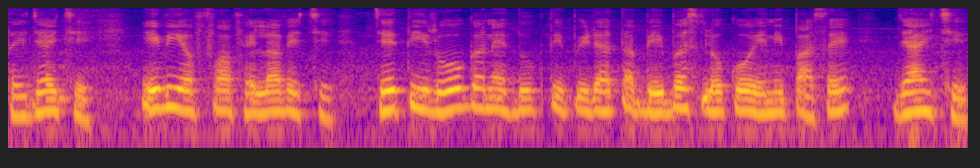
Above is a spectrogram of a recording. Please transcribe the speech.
થઈ જાય છે, એવી અફવા ફેલાવે છે, જેથી રોગ અને દુઃખથી પીડાતા બેબસ લોકો એની પાસે જાય છે.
